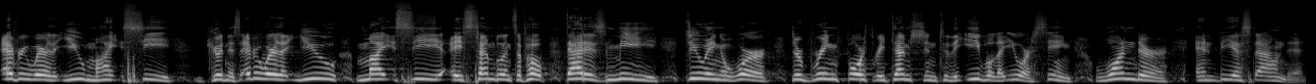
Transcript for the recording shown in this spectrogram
Everywhere that you might see goodness, everywhere that you might see a semblance of hope, that is me doing a work to bring forth redemption to the evil that you are seeing. Wonder and be astounded.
